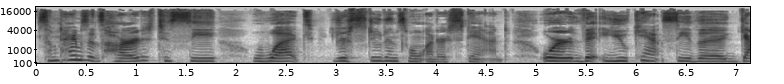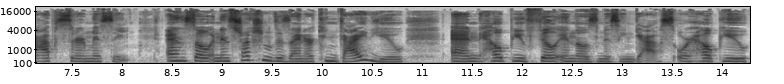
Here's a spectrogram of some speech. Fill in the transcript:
Sometimes it's hard to see what your students won't understand or that you can't see the gaps that are missing. And so, an instructional designer can guide you and help you fill in those missing gaps or help you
